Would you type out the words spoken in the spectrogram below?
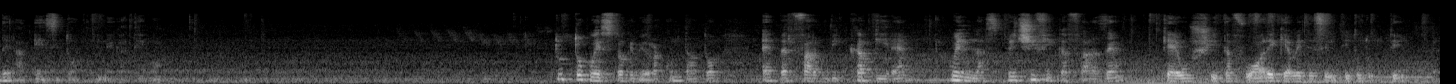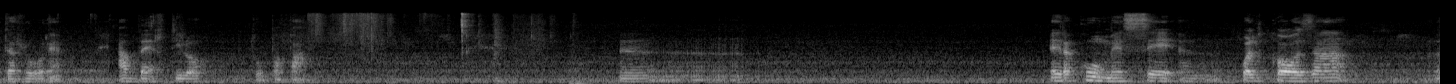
era esito negativo. Tutto questo che vi ho raccontato è per farvi capire quella specifica frase che è uscita fuori, che avete sentito tutti, terrore, avvertilo tuo papà. Eh, era come se eh, qualcosa, eh,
